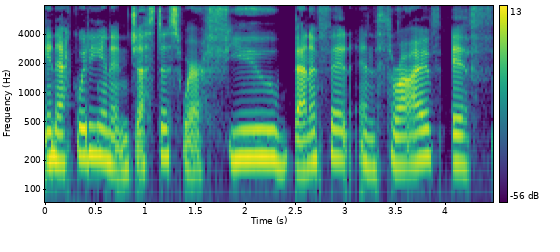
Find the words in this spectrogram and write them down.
inequity and injustice where a few benefit and thrive if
